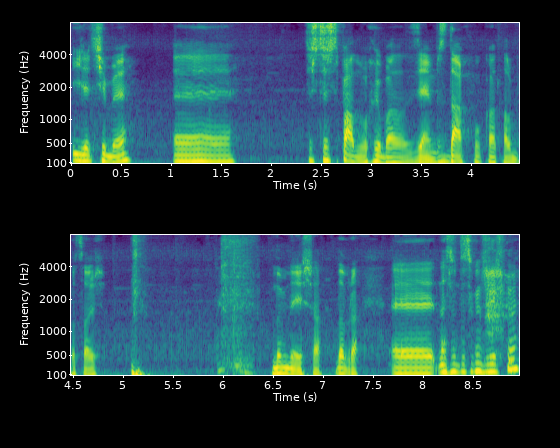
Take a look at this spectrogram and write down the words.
i lecimy. Eee, coś coś spadło chyba, nie wiem, z dachu kot albo coś. No mniejsza, dobra. Eee, na czym to skończyliśmy?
